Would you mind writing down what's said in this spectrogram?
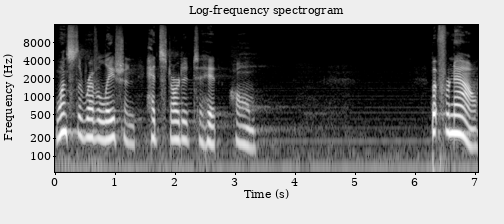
once the revelation had started to hit home. But for now,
